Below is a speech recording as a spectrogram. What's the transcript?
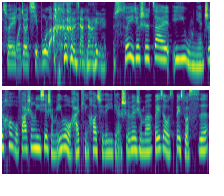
所以我就起步了，相当于。所以就是在一五年之后发生了一些什么？因为我还挺好奇的一点是，为什么贝索斯贝索斯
